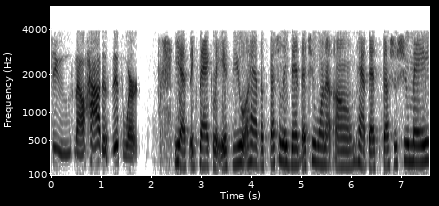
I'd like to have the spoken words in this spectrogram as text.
shoes. Now, how does this work? Yes, exactly. If you have a special event that you want to um have that special shoe made,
